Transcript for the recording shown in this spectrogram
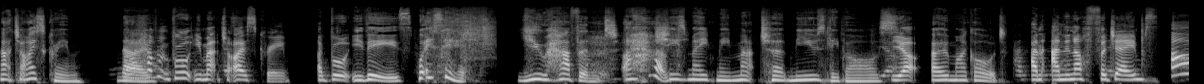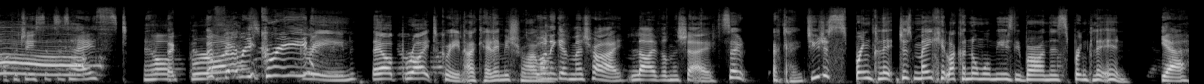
Matcha ice cream. No. I haven't brought you matcha ice cream. I brought you these. What is it? You haven't. I have. She's made me matcha muesli bars. Yeah. Oh my god. And, and enough for James, our producer, to ah! taste. They are They're, they're very green. green. They are bright green. Okay, let me try You one. want to give them a try live on the show? so, okay, do you just sprinkle it? Just make it like a normal muesli bar and then sprinkle it in? Yeah.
